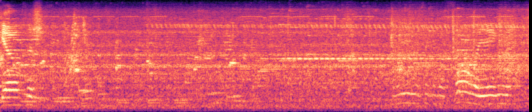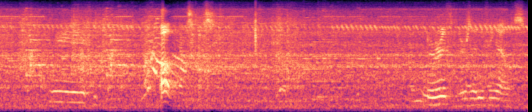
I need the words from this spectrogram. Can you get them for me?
Go. There's. Oh. I wonder if there's anything else.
